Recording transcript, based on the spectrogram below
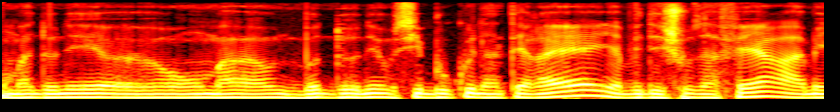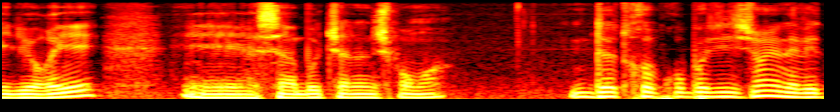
on m'a donné on m'a donné aussi beaucoup d'intérêt. Il y avait des choses à faire, à améliorer, et c'est un beau challenge pour moi d'autres propositions. Il y en avait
